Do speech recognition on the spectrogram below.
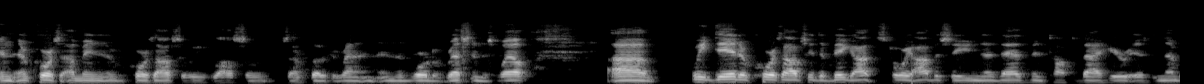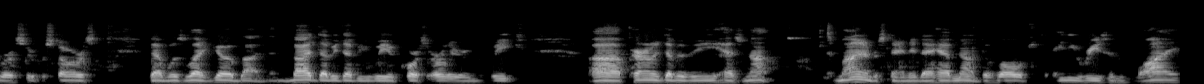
and of course, I mean, of course, also we've lost some some folks around in, the world of wrestling as well. Uh, we did, of course, obviously the big story, obviously that has been talked about here is the number of superstars that was let go by by WWE, of course, earlier in the week. Uh, apparently, WWE has not, to my understanding, they have not divulged any reason why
